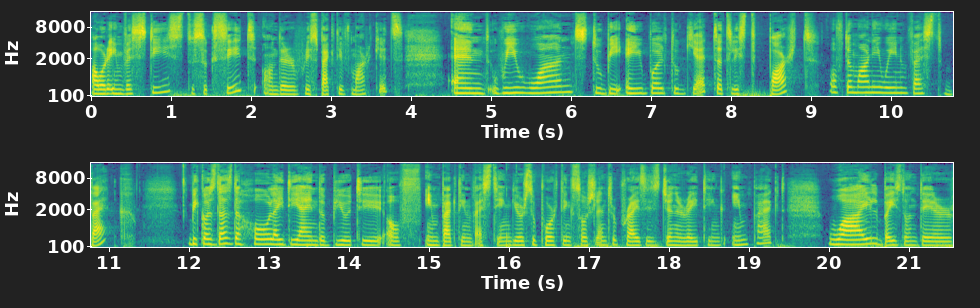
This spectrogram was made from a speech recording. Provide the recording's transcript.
our investees to succeed on their respective markets and we want to be able to get at least part of the money we invest back because that's the whole idea and the beauty of impact investing. You're supporting social enterprises generating impact while based on their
